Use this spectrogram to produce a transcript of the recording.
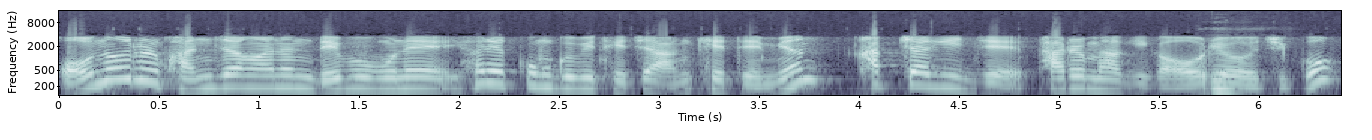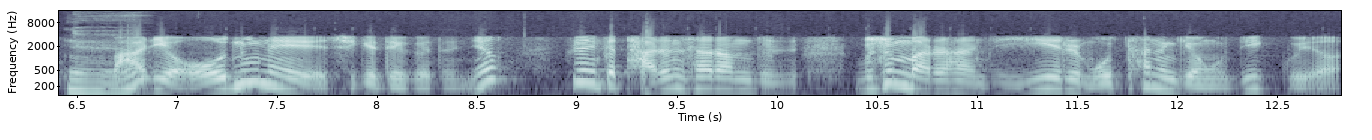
언어를 관장하는 뇌 부분에 혈액 공급이 되지 않게 되면 갑자기 이제 발음하기가 어려워지고 네. 말이 어눌해지게 되거든요. 그러니까 다른 사람들 무슨 말을 하는지 이해를 못하는 경우도 있고요.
